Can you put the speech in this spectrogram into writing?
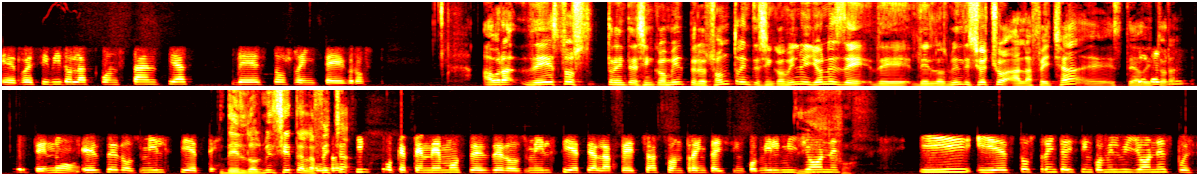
eh, recibido las constancias de estos reintegros. Ahora, de estos 35 mil, pero son 35 mil millones de, de, del 2018 a la fecha, este, auditora. 2007, no, es de 2007. ¿Del 2007 a la El fecha? El que tenemos es de 2007 a la fecha, son 35 mil millones. Hijo y, y estos 35 mil millones pues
